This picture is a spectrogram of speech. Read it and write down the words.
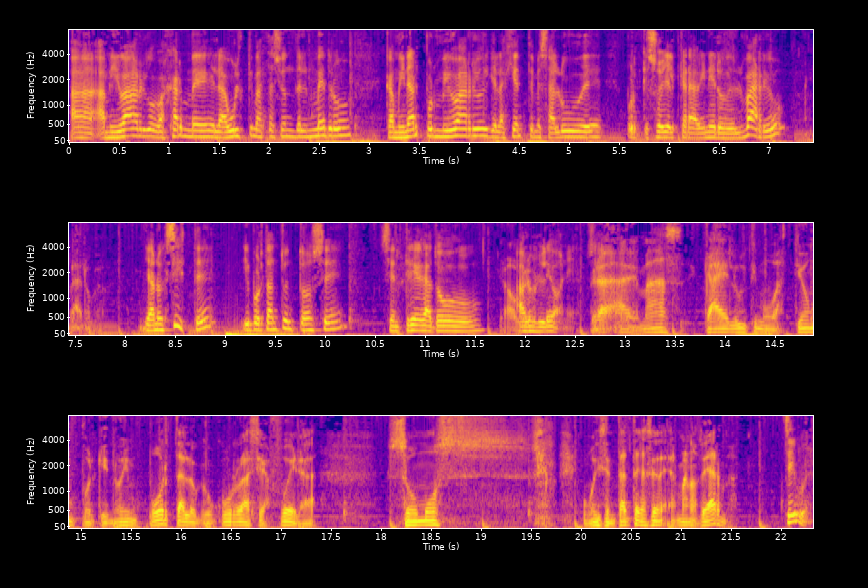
a- a mi barrio, bajarme la última estación del metro, caminar por mi barrio y que la gente me salude porque soy el carabinero del barrio, Claro, claro. ya no existe, y por tanto entonces se entrega todo Claro. a los leones. O Pero sea, además cae el último bastión porque no importa lo que ocurra hacia afuera, somos, como dicen tantas canciones, hermanos de armas. sí, bueno.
